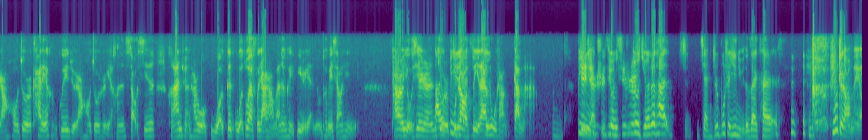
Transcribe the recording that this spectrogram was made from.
然后就是开的也很规矩，然后就是也很小心、很安全。”他说：“我我跟我坐在副驾上，完全可以闭着眼睛，特别相信你。”他说：“有些人就是不知道自己在路上干嘛。”嗯。这件事情其实就觉得他简直不是一女的在开，这倒没有。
